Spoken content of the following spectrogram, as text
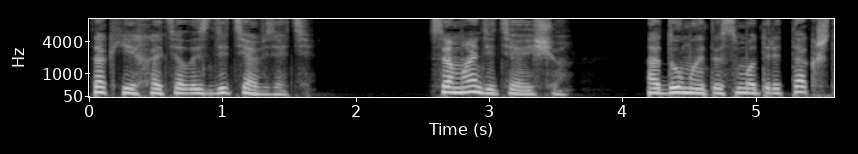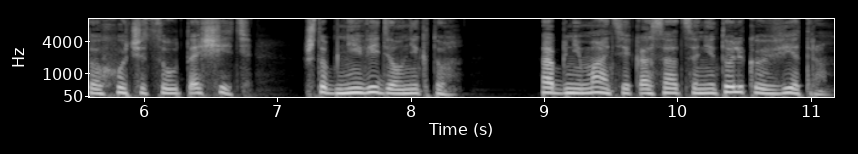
Так ей хотелось дитя взять. Сама дитя еще, а думает и смотрит так, что хочется утащить, чтобы не видел никто. Обнимать и касаться не только ветром,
